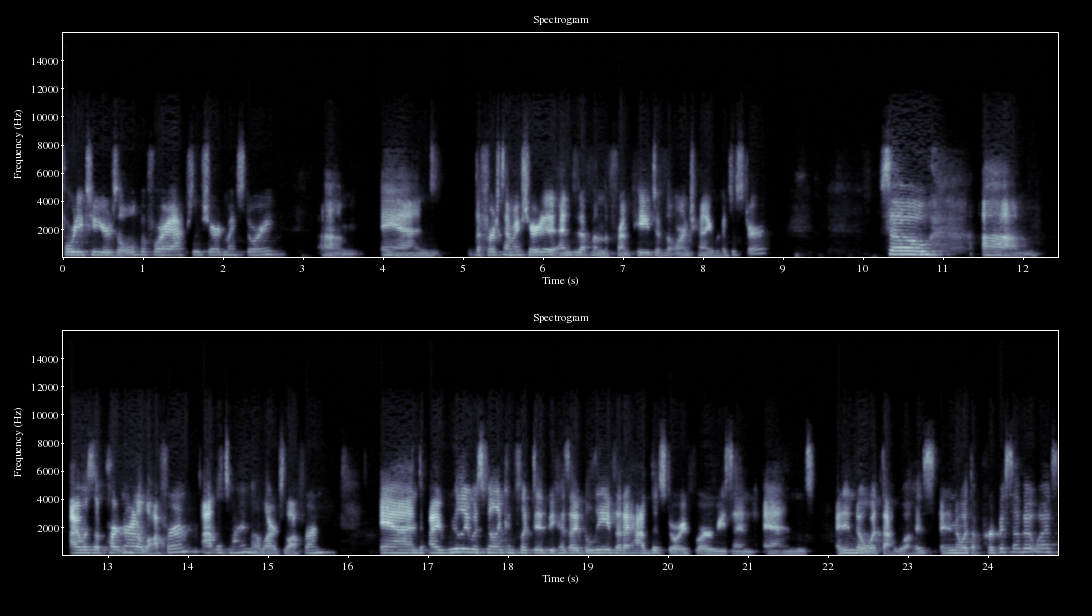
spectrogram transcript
42 years old before I actually shared my story. Um, and the first time I shared it, it ended up on the front page of the Orange County Register. So um, I was a partner at a law firm at the time, a large law firm. And I really was feeling conflicted because I believed that I had this story for a reason. And I didn't know what that was. I didn't know what the purpose of it was.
